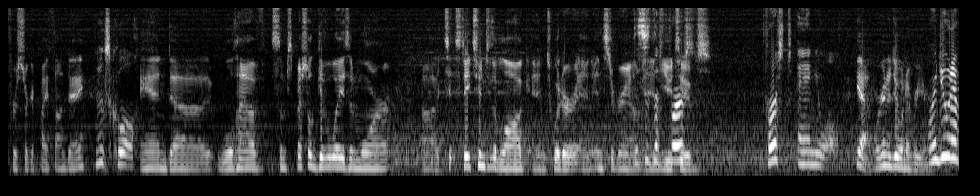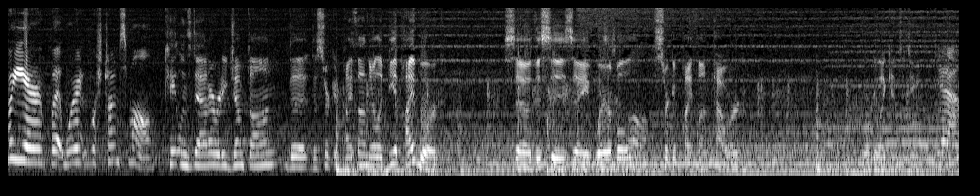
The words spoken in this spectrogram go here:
for Circuit Python Day. Looks cool. And uh, we'll have some special giveaways and more. Uh, t- stay tuned to the blog and Twitter and Instagram This is and the YouTube. first first annual. Yeah, we're going to do one every year. We're gonna do it every year, but we're we're starting small. Caitlin's dad already jumped on the, the Circuit Python. They're like, be a Pyborg. So this is a wearable. Circuit Python powered worker-like entity. Yeah.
